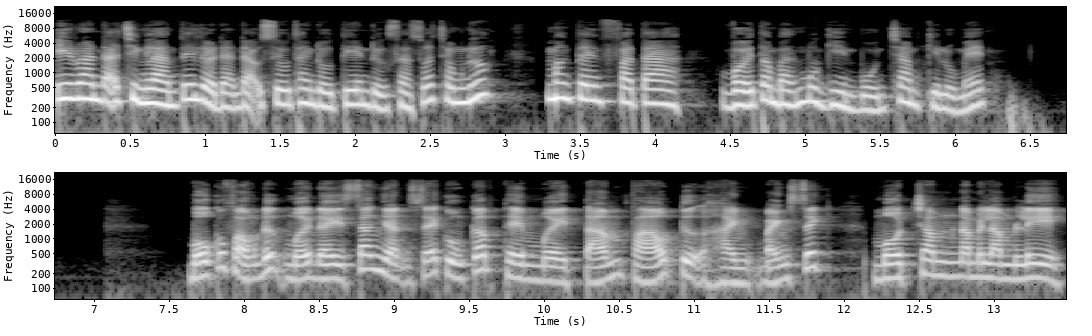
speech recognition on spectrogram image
Iran đã trình làng tên lửa đạn đạo siêu thanh đầu tiên được sản xuất trong nước, mang tên Fatah, với tầm bắn 1.400 km. Bộ Quốc phòng Đức mới đây xác nhận sẽ cung cấp thêm 18 pháo tự hành bánh xích 155 ly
